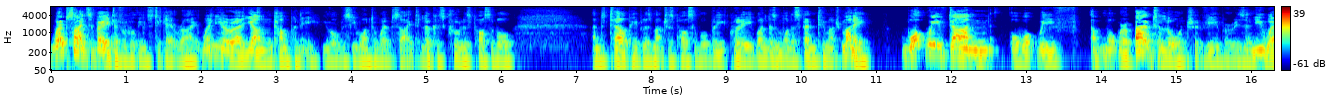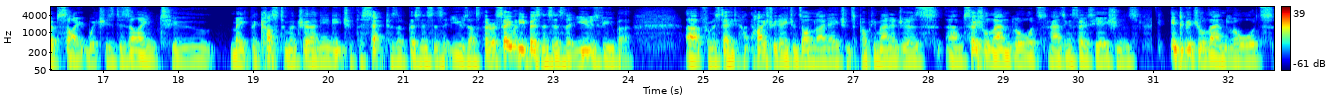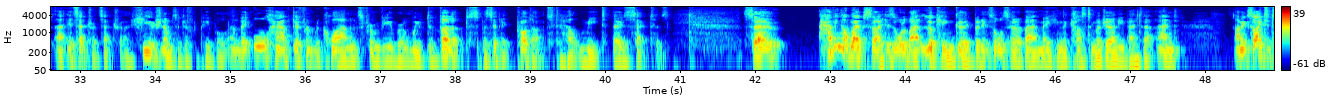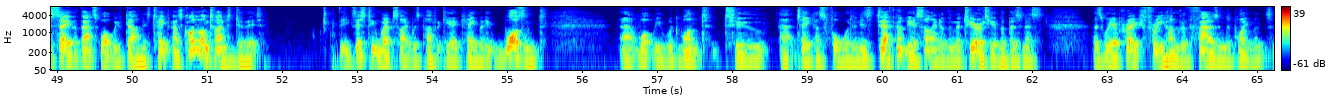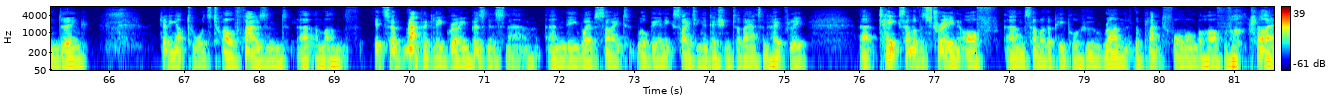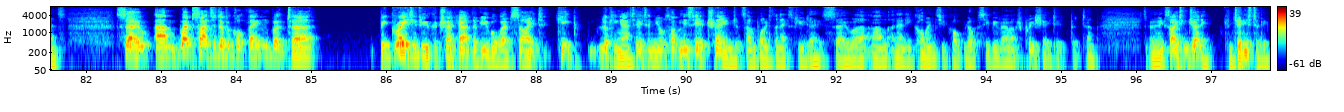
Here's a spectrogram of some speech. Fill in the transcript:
websites are very difficult things to get right. When you're a young company, you obviously want a website to look as cool as possible and to tell people as much as possible, but equally one doesn't want to spend too much money. What we've done or what we've uh, what we're about to launch at Viewber is a new website which is designed to make the customer journey in each of the sectors of businesses that use us. There are so many businesses that use Viewber, uh, from estate high street agents, online agents, property managers, um, social landlords, housing associations, individual landlords, etc., uh, etc. Et Huge numbers of different people, and they all have different requirements from Viewber, and we've developed specific products to help meet those sectors. So having a website is all about looking good, but it's also about making the customer journey better. And I'm excited to say that that's what we've done. It's taken us quite a long time to do it. The existing website was perfectly okay, but it wasn't uh, what we would want to uh, take us forward and is definitely a sign of the maturity of the business as we approach 300,000 appointments and doing getting up towards 12,000 uh, a month. It's a rapidly growing business now and the website will be an exciting addition to that and hopefully uh, take some of the strain off um, some of the people who run the platform on behalf of our clients. So um, website's a difficult thing, but uh, be great if you could check out the Viewber website. Keep looking at it, and you'll suddenly see it change at some point in the next few days. So, uh, um, and any comments you've got would obviously be very much appreciated. But um, it's been an exciting journey, continues to be.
